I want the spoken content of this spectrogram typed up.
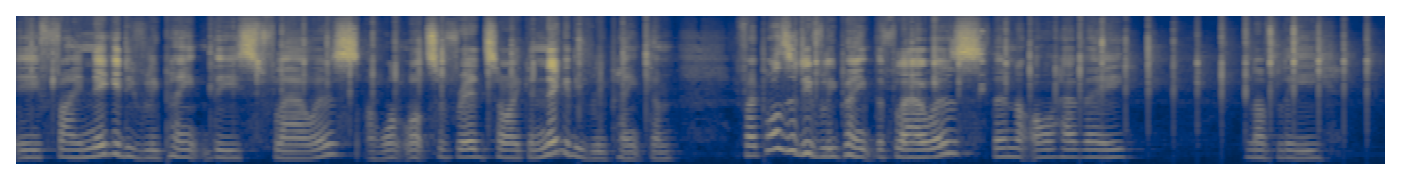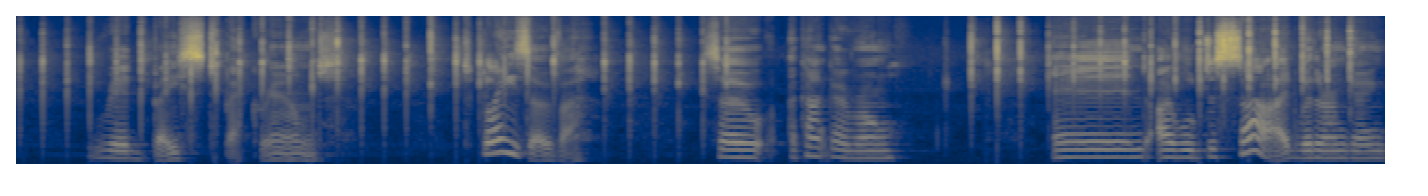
If I negatively paint these flowers, I want lots of red so I can negatively paint them. If I positively paint the flowers, then I'll have a lovely red-based background to glaze over. So I can't go wrong. And I will decide whether I'm going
